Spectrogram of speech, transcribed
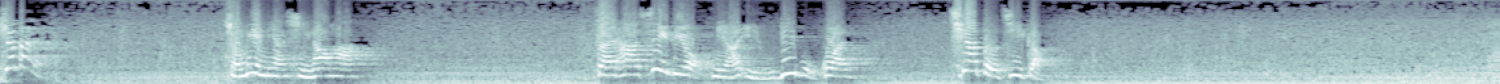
小蛋，从你的名姓闹哈，在下姓刘，名由李武官，请多指教。原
